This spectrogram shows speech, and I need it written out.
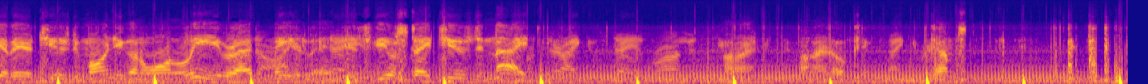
get here Tuesday morning, you're going to want to leave right immediately. understand. If you'll stay Tuesday night. Sir, I can stay as long as you All right, all right, okay. Thank you very much. Comes.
